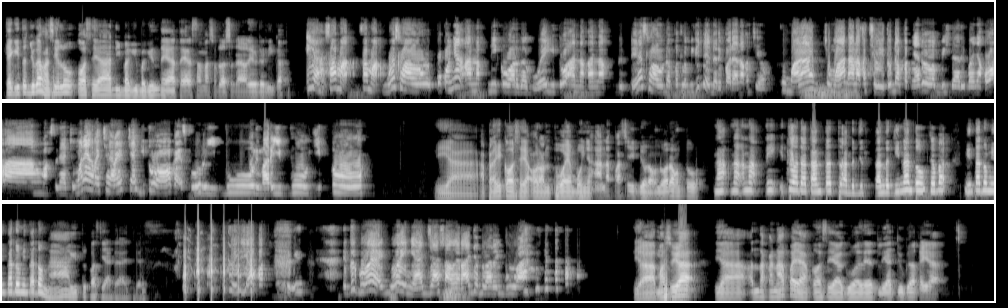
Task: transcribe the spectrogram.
kayak gitu juga gak sih lo kalau saya dibagi-bagiin THR sama saudara-saudara udah nikah Iya sama sama gue selalu pokoknya anak di keluarga gue gitu anak-anak gede selalu dapat lebih gede daripada anak kecil. Cuman cuman anak kecil itu dapatnya lebih dari banyak orang maksudnya cuman yang receh-receh gitu loh kayak sepuluh ribu lima ribu gitu. Iya apalagi kalau saya orang tua yang punya anak pasti dorong-dorong tuh. Nak nak nak nih itu ada tante tante tante Jinan tuh coba minta dong minta dong minta dong nah itu pasti ada aja. Iya itu gue gue ini aja sawer aja dua ribuan ya maksudnya ya entah kenapa ya kalau saya gue lihat-lihat juga kayak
